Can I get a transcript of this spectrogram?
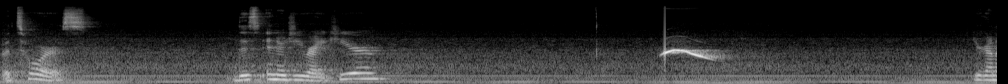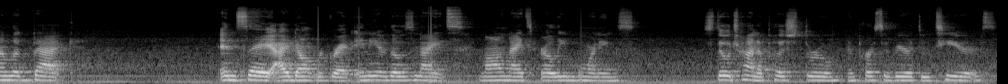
but Taurus, this energy right here, you're going to look back and say, I don't regret any of those nights, long nights, early mornings, still trying to push through and persevere through tears,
